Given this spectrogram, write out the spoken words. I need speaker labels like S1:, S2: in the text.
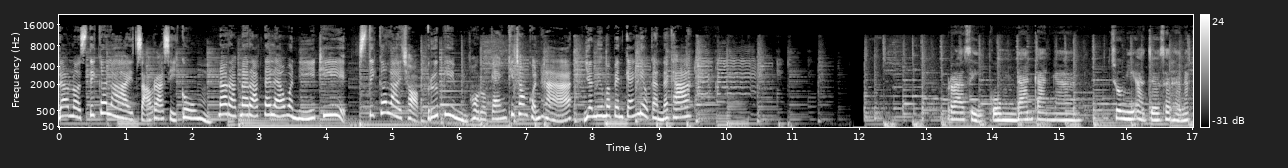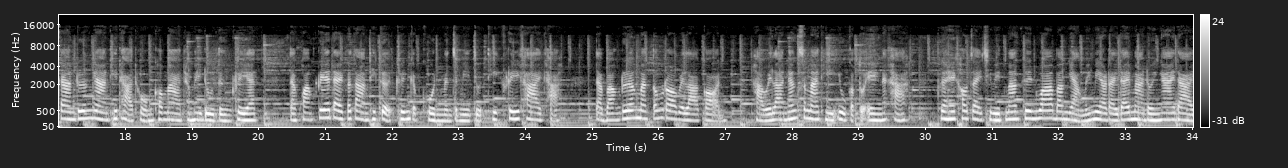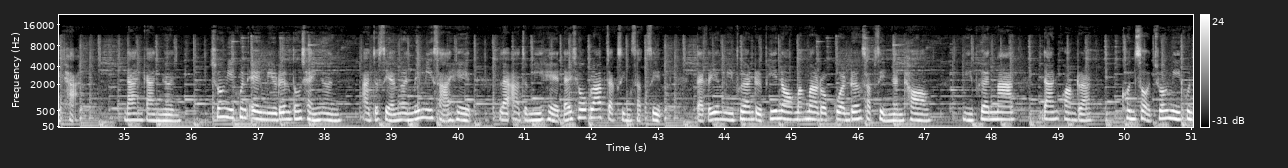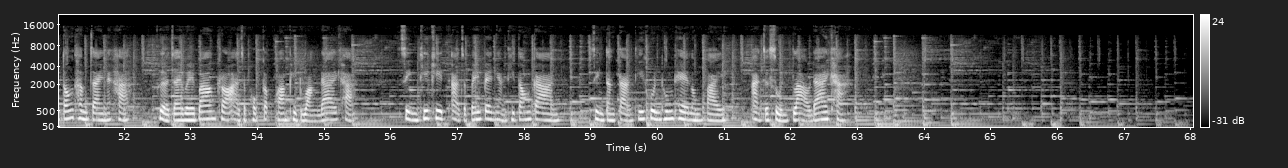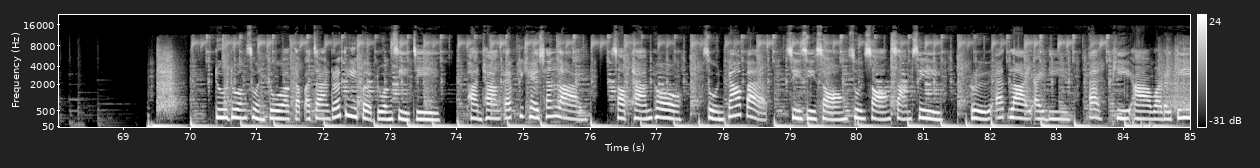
S1: ดาวน์โหลดสติกเกอร์ไลน์สาวราศีกุม น่ารักน่ารักได้แล้ววันนี้ที่สติกเกอร์ไลน์ช็อปหรือพิมพ์โฮโรแก๊งที่ช่องค้นหา อย่าลืมมาเป็นแก๊งเดียวกันนะคะ
S2: ราศีกุมด้านการงาน ช่วงนี้อาจเจอสถานการณ์เรื่องงานที่ถาโถมเข้ามาทำให้ดูตึงเครียด แต่ความเครียดใดก็ตามที่เกิดขึ้นกับคุณ มันจะมีจุดที่คลี่คลายค่ะ แต่บางเรื่องมักต้องรอเวลาก่อน หาเวลานั่งสมาธิอยู่กับตัวเองนะคะ เพื่อให้เข้าใจชีวิตมากขึ้นว่าบางอย่างไม่มีอะไรได้มาโดยง่ายได้ค่ะ ด้านการเงิน ช่วงนี้คุณเองมีเรื่องต้องใช้เงิน อาจจะเสียเงินไม่มีสาเหตุ และอาจจะมีเหตุได้โชคลาภจากสิ่งศักดิ์สิทธิ์ แต่ก็ยังมีเพื่อนหรือพี่น้องมักมารบกวนเรื่องทรัพย์สินเงินทอง มีเพื่อนมาก ด้านความรัก คนโสดช่วงนี้คุณต้องทำใจนะคะ เผื่อใจไว้บ้างเพราะอาจจะพบกับความผิดหวังได้ค่ะ สิ่งที่คิดอาจจะไม่เป็นอย่างที่ต้องการ สิ่งต่างๆ ที่คุณทุ่มเทลงไป อาจจะสูญเปล่าได้ค่ะดูดวงส่วนตัวกับอาจารย์ระตรีเปิดดวง 4G ผ่านทางแอปพลิเคชัน Line สอบถามโทร 098 442 0234 หรือแอดไลน์ ID at PR Variety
